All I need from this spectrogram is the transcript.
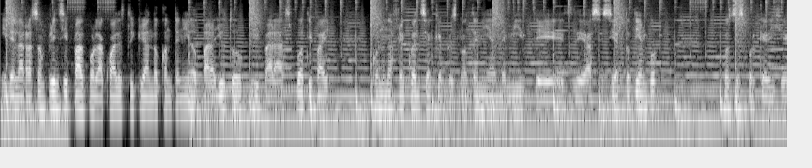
y de la razón principal por la cual estoy creando contenido para YouTube y para Spotify con una frecuencia que pues no tenían de mí desde hace cierto tiempo, pues es porque dije,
